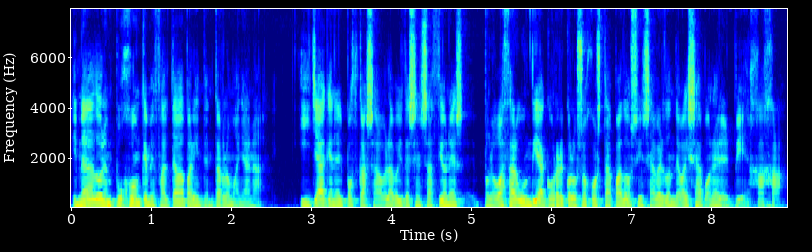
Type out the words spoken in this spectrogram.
y me ha dado el empujón que me faltaba para intentarlo mañana. Y ya que en el podcast hablabais de sensaciones, probad algún día a correr con los ojos tapados sin saber dónde vais a poner el pie, jaja.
